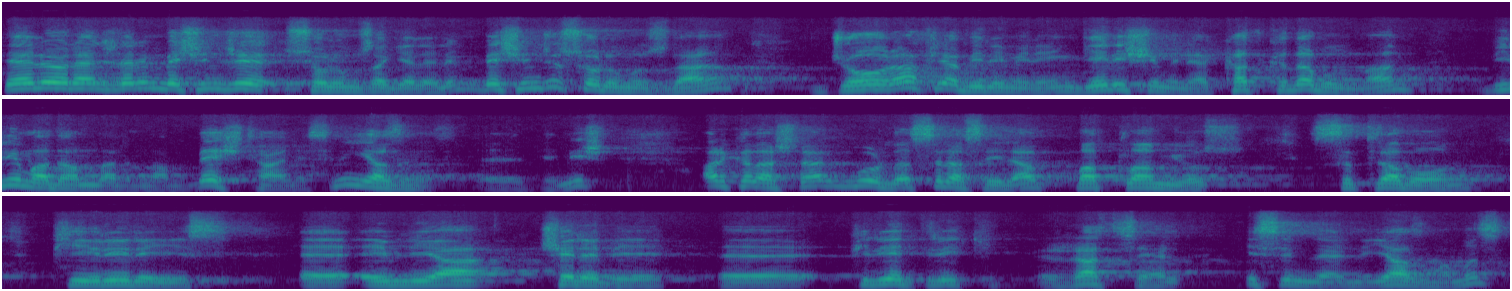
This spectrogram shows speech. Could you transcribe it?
Değerli öğrencilerim beşinci sorumuza gelelim. Beşinci sorumuzda coğrafya biliminin gelişimine katkıda bulunan bilim adamlarından beş tanesini yazınız e, demiş. Arkadaşlar burada sırasıyla Batlamyus, Strabon, Piri Reis, e, Evliya Çelebi, e, Friedrich Ratzel isimlerini yazmamız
